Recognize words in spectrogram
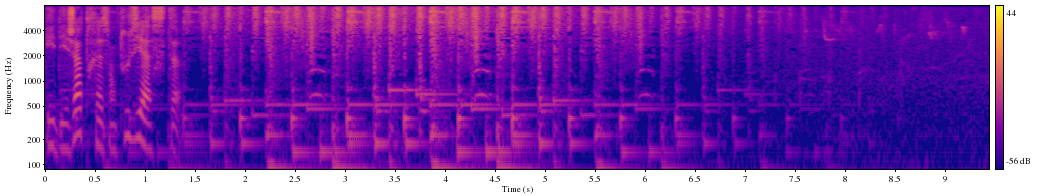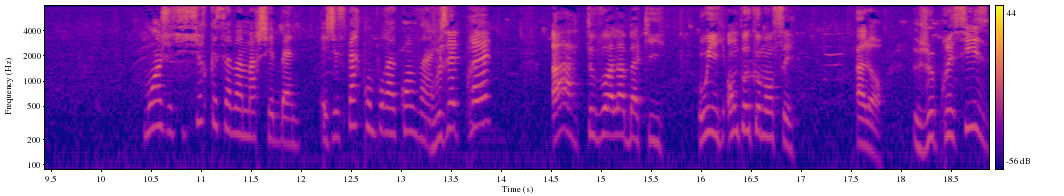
est déjà très enthousiaste. Moi, je suis sûre que ça va marcher, Ben. Et j'espère qu'on pourra convaincre. Vous êtes prêts? Ah, te voilà, Baki. Oui, on peut commencer. Alors, je précise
